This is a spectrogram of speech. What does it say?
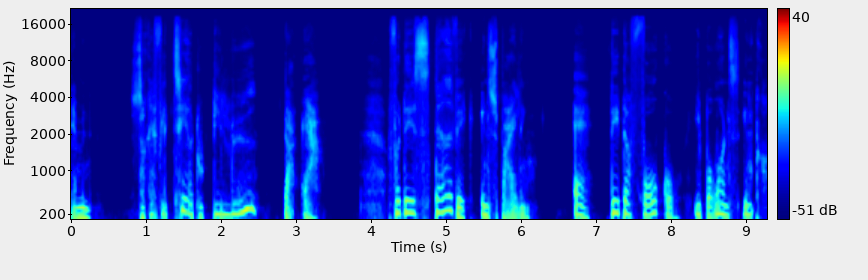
Jamen, så reflekterer du de lyde, der er. For det er stadigvæk en spejling af det, der foregår i borgerens indre.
